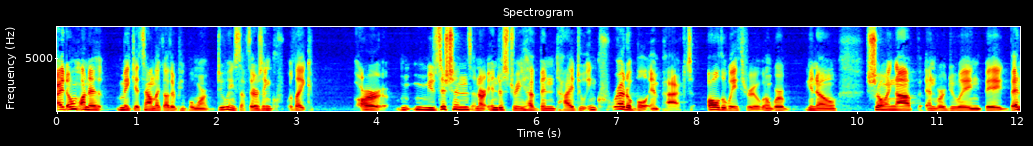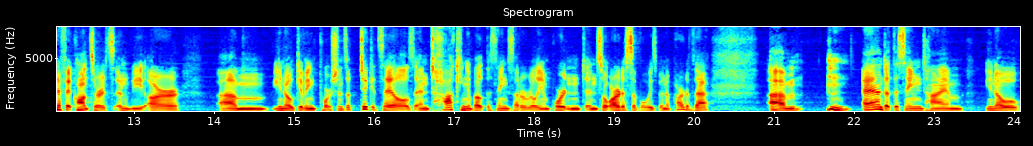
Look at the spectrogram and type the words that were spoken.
i don't want to make it sound like other people weren't doing stuff. There's inc- like our musicians and our industry have been tied to incredible impact all the way through. And we're you know showing up and we're doing big benefit concerts and we are um, you know giving portions of ticket sales and talking about the things that are really important and so artists have always been a part of that. Um, and at the same time you know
